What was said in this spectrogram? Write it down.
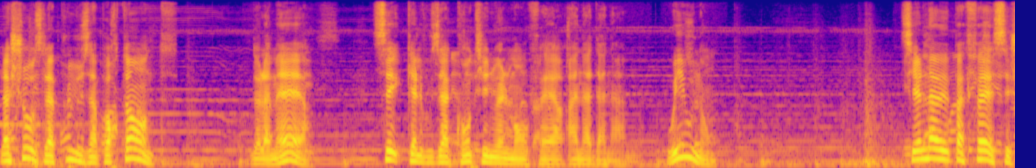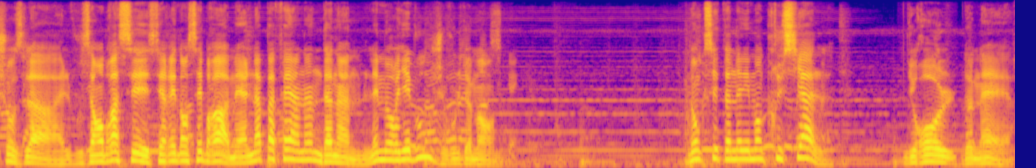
La chose la plus importante de la mère, c'est qu'elle vous a continuellement offert Anadanam. Oui ou non? Si elle n'avait pas fait ces choses-là, elle vous a embrassé, serré dans ses bras, mais elle n'a pas fait un Anandanam, l'aimeriez-vous, je vous le demande Donc c'est un élément crucial du rôle de mère.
